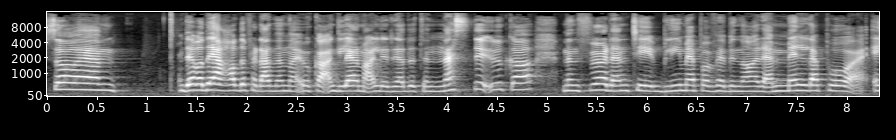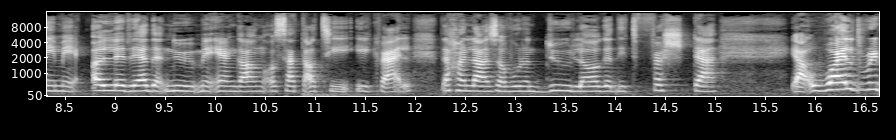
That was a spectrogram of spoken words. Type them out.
Så eh, det var det jeg hadde for deg denne uka. Jeg gleder meg allerede til neste uke. Men før den tid, bli med på webinaret. Meld deg på Amy allerede nå med en gang, og sett av tid i kveld. Det handler altså om hvordan du lager ditt første ja, wildly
